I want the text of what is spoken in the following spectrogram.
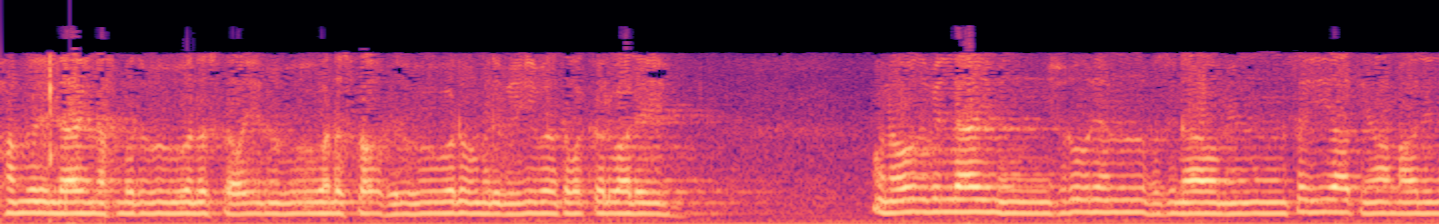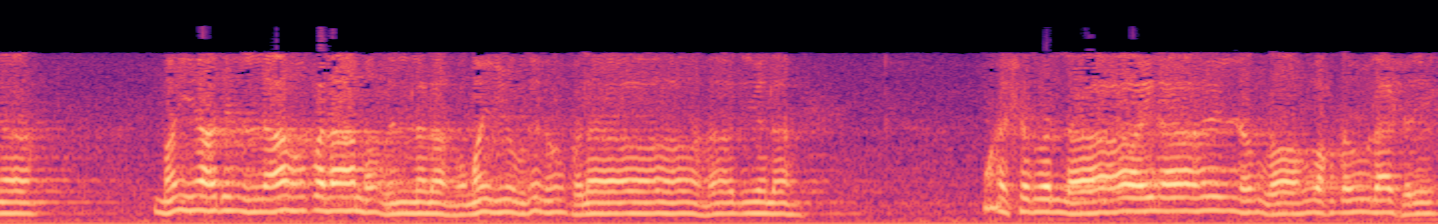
الحمد لله نحمده ونستعينه ونستغفره ونؤمن به ونتوكل عليه. ونعوذ بالله من شرور أنفسنا ومن سيئات أعمالنا. من يهد الله فلا مضل له ومن يغذله فلا هادي له. ونشهد أن لا إله إلا الله وحده لا شريك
